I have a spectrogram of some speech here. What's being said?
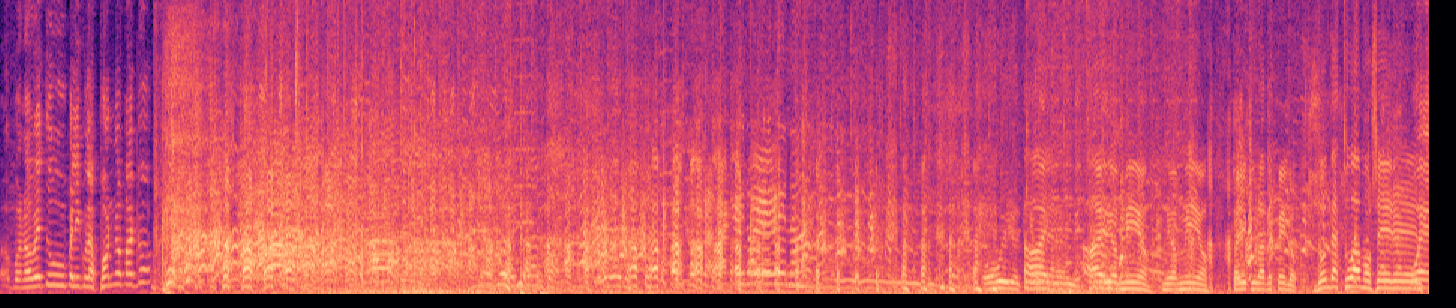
"Oh, pues no ves tus películas porno, Paco. Y no nada. Uy, qué Ay, Dios mío, Dios mío, películas de pelo. ¿Dónde actuamos? El, Pues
